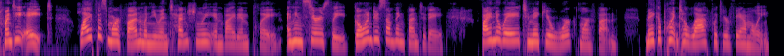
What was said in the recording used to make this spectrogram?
28. Life is more fun when you intentionally invite in play. I mean, seriously, go and do something fun today. Find a way to make your work more fun. Make a point to laugh with your family.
